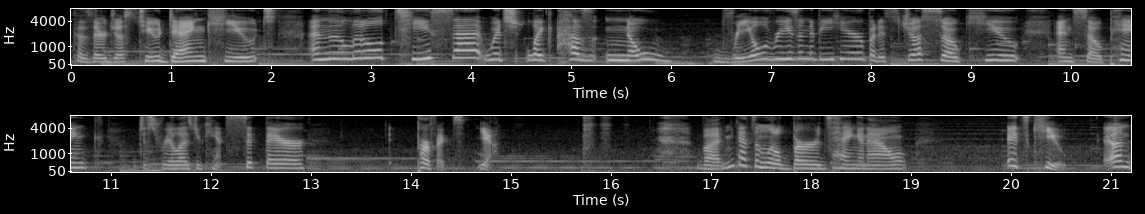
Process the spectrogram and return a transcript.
because they're just too dang cute. And the little tea set, which like has no real reason to be here, but it's just so cute and so pink. Just realized you can't sit there. Perfect. Yeah. But you got some little birds hanging out. It's cute. And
